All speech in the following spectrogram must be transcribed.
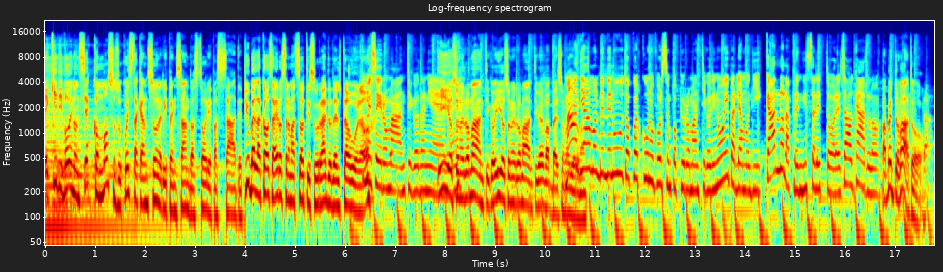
E chi di voi non si è commosso su questa canzone ripensando a storie passate? Più bella cosa Eros Ramazzotti su Radio Delta 1. Come sei romantico, Daniele? Io sono il romantico, io sono il romantico e vabbè, sono Ma io romantico. diamo il benvenuto a qualcuno forse un po' più romantico di noi. Parliamo di Carlo, l'apprendista lettore. Ciao Carlo. Ma ben trovato.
